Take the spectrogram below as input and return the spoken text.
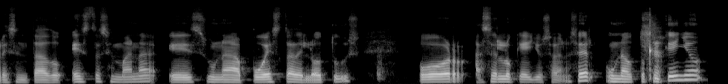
presentado esta semana. Es una apuesta de Lotus por hacer lo que ellos saben hacer, un auto pequeño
